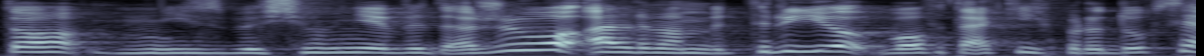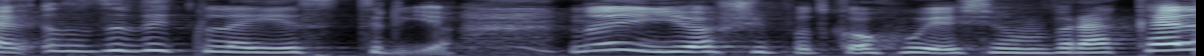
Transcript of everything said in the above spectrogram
to nic by się nie wydarzyło, ale mamy trio, bo w takich produkcjach zwykle jest trio. No i Yoshi podkochuje się w Raquel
